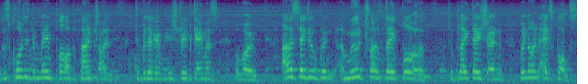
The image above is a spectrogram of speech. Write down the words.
because Call is the main part of the franchise to video game history to gamers alone. I would say to bring a mood translate 4 to PlayStation, but not on Xbox.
